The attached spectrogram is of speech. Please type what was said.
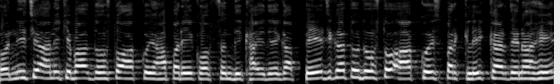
और नीचे आने के बाद दोस्तों आपको यहाँ पर एक ऑप्शन दिखाई देगा पेज का। तो दोस्तों आपको इस पर क्लिक कर देना है।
